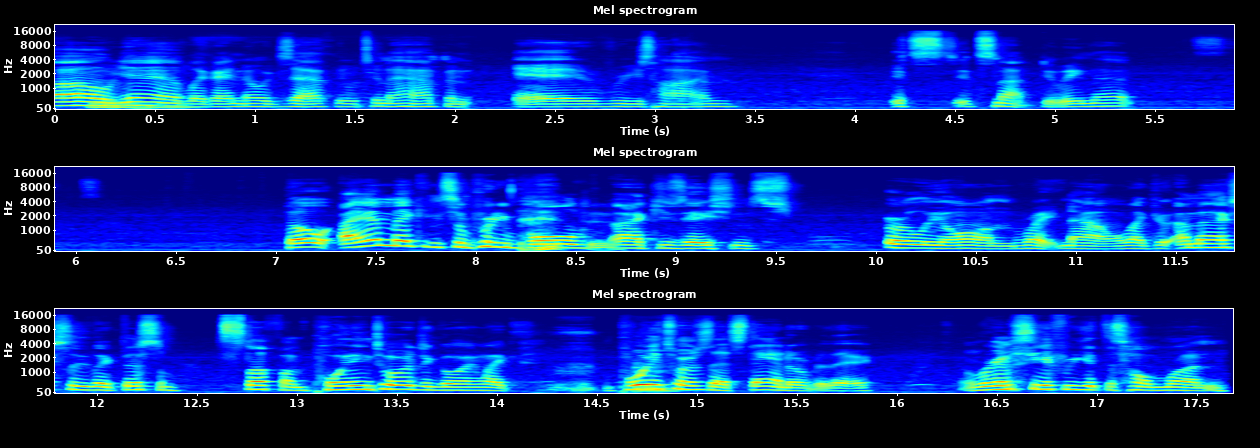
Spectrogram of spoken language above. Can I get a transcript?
oh yeah, mm-hmm. like I know exactly what's gonna happen every time. It's it's not doing that. Though I am making some pretty bold accusations early on right now. Like I'm actually like there's some stuff I'm pointing towards and going like I'm pointing towards that stand over there. And we're gonna see if we get this home run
